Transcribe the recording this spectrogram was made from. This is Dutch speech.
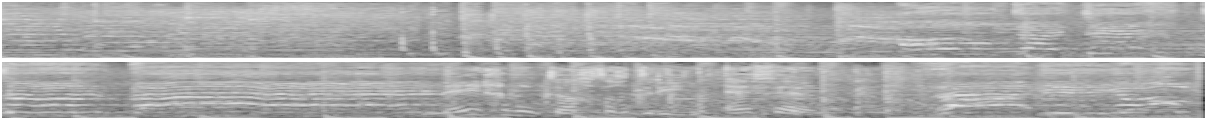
Altijd dichterbij. 89.3 FM. Radio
